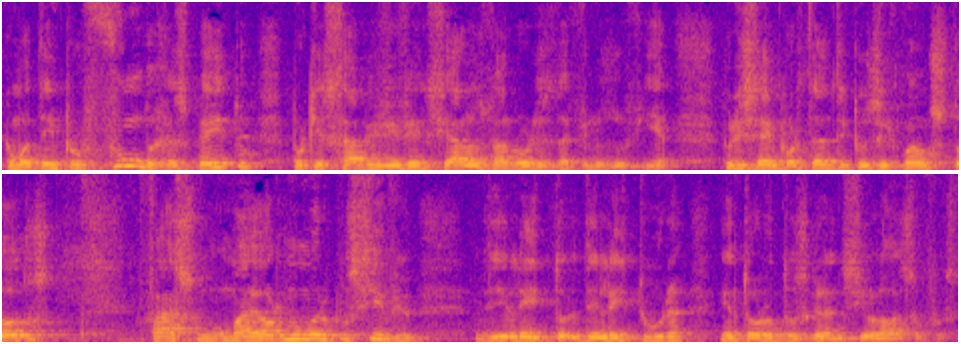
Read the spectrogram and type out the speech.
Como tem profundo respeito porque sabe vivenciar os valores da filosofia. Por isso é importante que os irmãos todos façam o maior número possível de leitura, de leitura em torno dos grandes filósofos.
